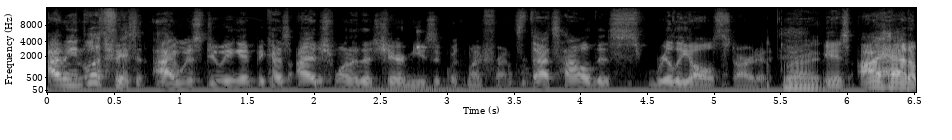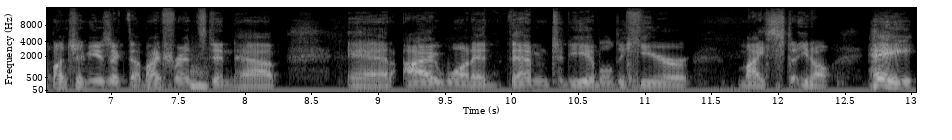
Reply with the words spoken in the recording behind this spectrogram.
i mean let's face it i was doing it because i just wanted to share music with my friends that's how this really all started right. is I had a bunch of music that my friends didn't have, and I wanted them to be able to hear my stuff. you know, hey,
